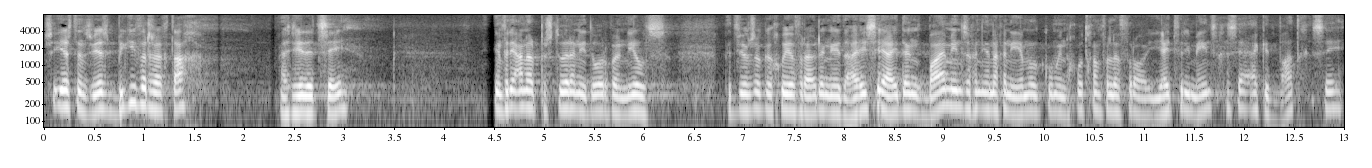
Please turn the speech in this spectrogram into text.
so eerstens wees bietjie versigtig as jy dit sê. En vir die ander pastore in die dorp, Niels, met wie ons ook 'n goeie verhouding het, hy sê hy dink baie mense gaan eendag in die hemel kom en God gaan vir hulle vra, jy het vir die mense gesê ek het wat gesê?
